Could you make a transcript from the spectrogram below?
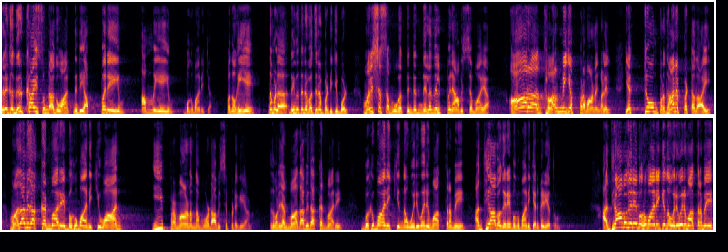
നിനക്ക് ദീർഘായുസ് ഉണ്ടാകുവാൻ നിന്റെ അപ്പനെയും അമ്മയെയും ബഹുമാനിക്കാം. അപ്പം നോക്കിയേ നമ്മൾ ദൈവത്തിന്റെ വചനം പഠിക്കുമ്പോൾ മനുഷ്യ സമൂഹത്തിന്റെ നിലനിൽപ്പിന് ആവശ്യമായ ആറ് ധാർമ്മിക പ്രമാണങ്ങളിൽ ഏറ്റവും പ്രധാനപ്പെട്ടതായി മാതാപിതാക്കന്മാരെ ബഹുമാനിക്കുവാൻ ഈ പ്രമാണം നമ്മോട് ആവശ്യപ്പെടുകയാണ്. എന്ന് പറഞ്ഞാൽ മാതാപിതാക്കന്മാരെ ബഹുമാനിക്കുന്ന ഒരുവന് മാത്രമേ അധ്യാപകരെ ബഹുമാനിക്കാൻ കഴിയത്തുള്ളൂ. അധ്യാപകരെ ബഹുമാനിക്കുന്ന ഒരുവന് മാത്രമേ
